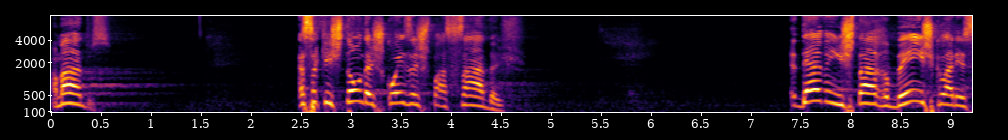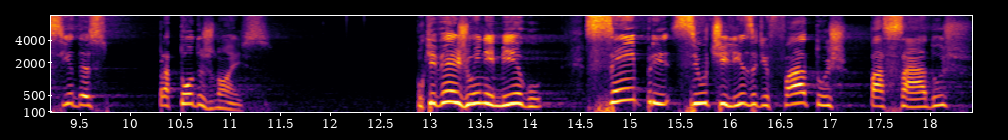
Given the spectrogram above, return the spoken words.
Amados, essa questão das coisas passadas devem estar bem esclarecidas para todos nós. Porque veja, o inimigo sempre se utiliza de fatos passados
